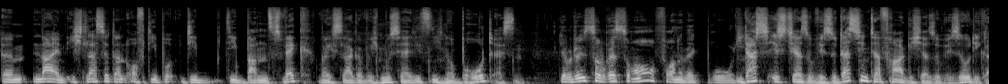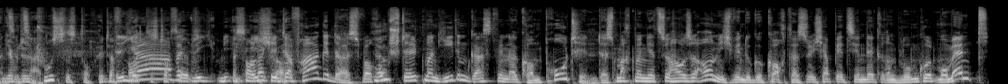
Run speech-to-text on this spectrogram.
Ähm, nein, ich lasse dann oft die, die, die Buns weg, weil ich sage, ich muss ja jetzt nicht nur Brot essen. Ja, aber du isst doch im Restaurant auch vorneweg Brot. Das ist ja sowieso, das hinterfrage ich ja sowieso die ganze Ja, aber du Zeit. tust es doch. Hinterfrag Ja, doch aber selbst. ich, ist doch ich hinterfrage das. Warum Ja. stellt man jedem Gast, wenn er kommt, Brot hin? Das macht man ja zu Hause auch nicht, wenn du gekocht hast. Ich habe jetzt hier einen leckeren Blumenkohl. Moment,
